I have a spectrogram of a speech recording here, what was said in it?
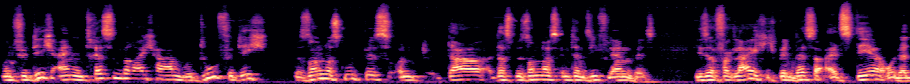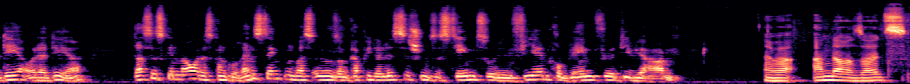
und für dich einen Interessenbereich haben, wo du für dich besonders gut bist und da das besonders intensiv lernen willst. Dieser Vergleich, ich bin besser als der oder der oder der, das ist genau das Konkurrenzdenken, was in unserem kapitalistischen System zu den vielen Problemen führt, die wir haben. Aber andererseits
